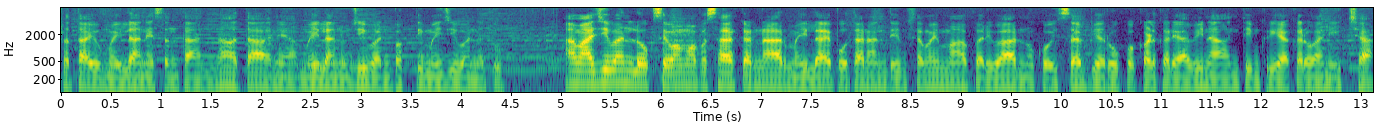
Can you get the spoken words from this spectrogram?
શતાયુ મહિલાને સંતાન ન હતા અને આ મહિલાનું જીવન ભક્તિમય જીવન હતું. આમ આજીવન લોકસેવામાં પસાર કરનાર મહિલાએ પોતાના અંતિમ સમયમાં પરિવારનો કોઈ સભ્ય રોકકળ કર્યા વિના અંતિમ ક્રિયા કરવાની ઈચ્છા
